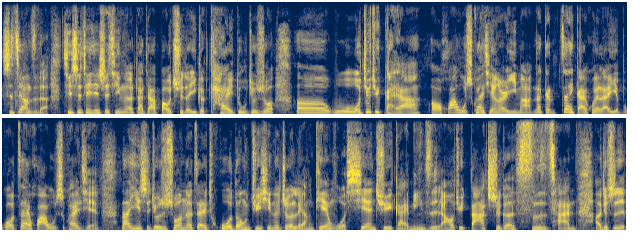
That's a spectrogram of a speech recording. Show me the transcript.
是这样子的，其实这件事情呢，大家抱持的一个态度就是说，呃，我我就去改啊，哦，花五十块钱而已嘛，那个再改回来也不过再花五十块钱，那意思就是说呢，在活动举行的这两天，我先去改名字，然后去大吃个四餐啊，就是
